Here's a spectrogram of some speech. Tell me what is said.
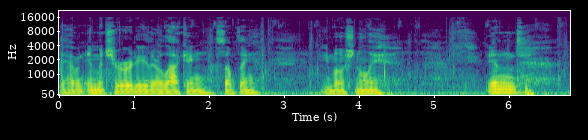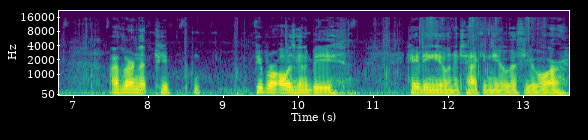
they have an immaturity, they're lacking something emotionally. And I've learned that peop- people are always going to be hating you and attacking you if you are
